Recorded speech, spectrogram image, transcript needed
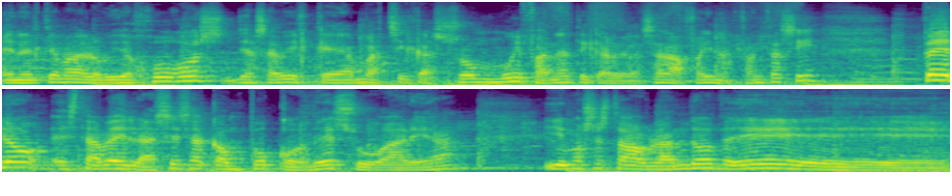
en el tema de los videojuegos. Ya sabéis que ambas chicas son muy fanáticas de la saga Final Fantasy, pero esta vez las he sacado un poco de su área y hemos estado hablando de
